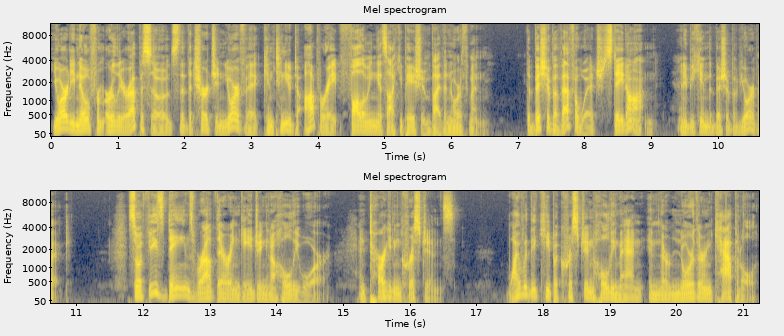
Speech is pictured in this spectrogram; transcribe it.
You already know from earlier episodes that the church in Jorvik continued to operate following its occupation by the Northmen. The Bishop of Eoforwic stayed on, and he became the Bishop of Jorvik. So if these Danes were out there engaging in a holy war and targeting Christians, why would they keep a Christian holy man in their northern capital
